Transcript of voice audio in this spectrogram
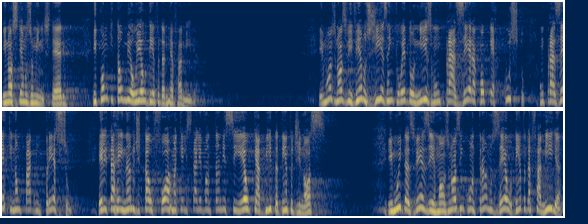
e nós temos um ministério. E como que está o meu eu dentro da minha família? Irmãos, nós vivemos dias em que o hedonismo, um prazer a qualquer custo, um prazer que não paga um preço. Ele está reinando de tal forma que ele está levantando esse eu que habita dentro de nós. E muitas vezes, irmãos, nós encontramos eu dentro da família,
